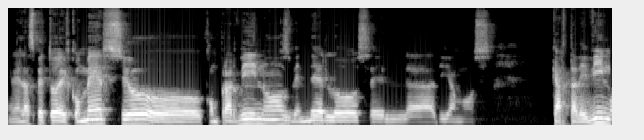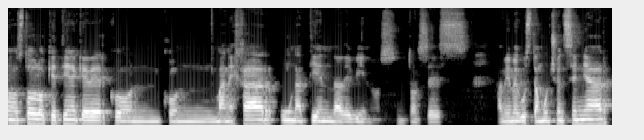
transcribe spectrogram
en el aspecto del comercio, comprar vinos, venderlos, el, digamos, carta de vinos, todo lo que tiene que ver con, manejar una tienda de vinos. Entonces, a mí me gusta mucho enseñar,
